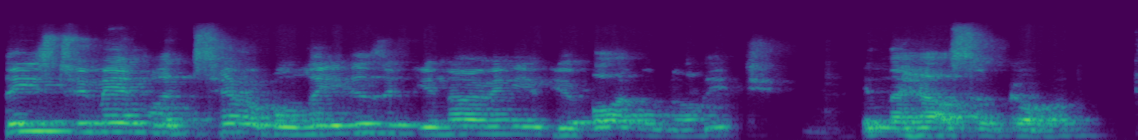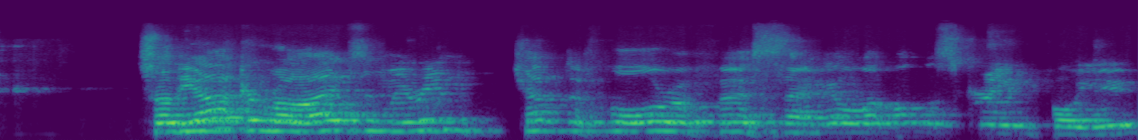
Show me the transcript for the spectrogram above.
these two men were terrible leaders, if you know any of your Bible knowledge, in the house of God. So the ark arrives, and we're in chapter 4 of First Samuel. I'm on the screen for you.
